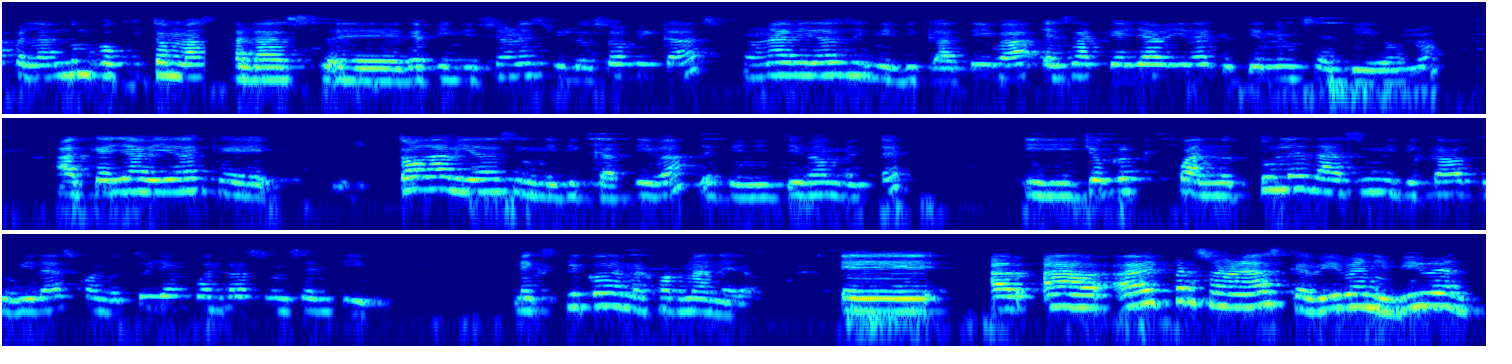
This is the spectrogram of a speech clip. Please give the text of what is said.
apelando un poquito más a las eh, definiciones filosóficas, una vida significativa es aquella vida que tiene un sentido, ¿no? Aquella vida que, toda vida es significativa, definitivamente, y yo creo que cuando tú le das significado a tu vida es cuando tú ya encuentras un sentido. Me explico de mejor manera eh, hay personas que viven y viven,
